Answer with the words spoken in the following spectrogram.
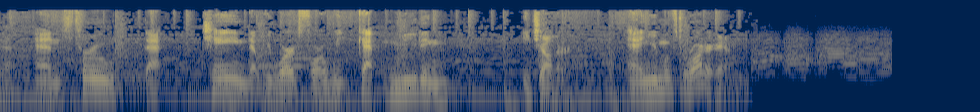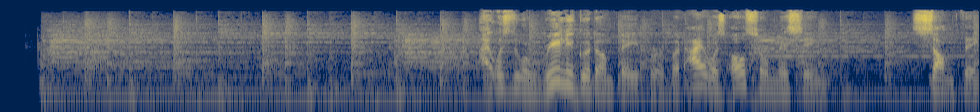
Yeah. And through that chain that we worked for, we kept meeting each other. And you moved to Rotterdam. Was doing really good on paper, but I was also missing something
